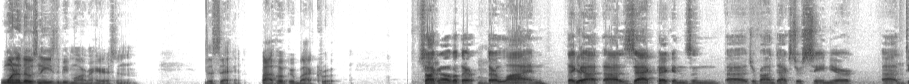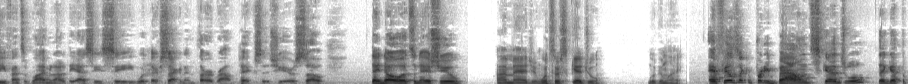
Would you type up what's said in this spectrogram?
One of those needs to be Marvin Harrison the second by hook or by crook. Talking about their mm. their line, They Yep. got uh, Zacch Pickens and uh, Gervon Dexter Sr., uh, defensive lineman out of the SEC, with their second and third round picks this year. So they know it's an issue. I imagine. What's their schedule looking like? It feels like a pretty balanced schedule. They get the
